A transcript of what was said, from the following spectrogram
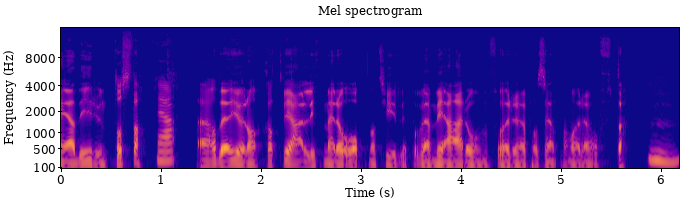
med de rundt oss, da. Ja. Uh, og det gjør nok at vi er litt mer åpne og tydelige på hvem vi er overfor pasientene våre ofte. Mm.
